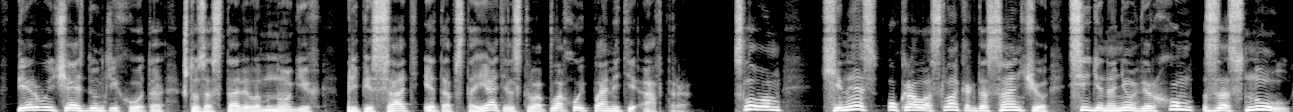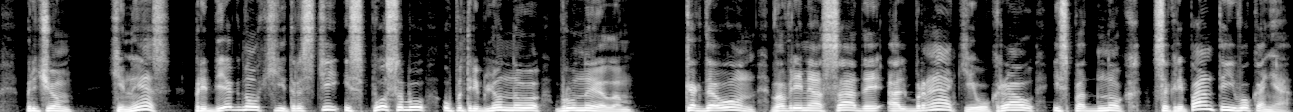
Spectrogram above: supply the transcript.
в первую часть Дон Кихота, что заставило многих приписать это обстоятельство плохой памяти автора. Словом, Хинес украл осла, когда Санчо, сидя на нем верхом, заснул, причем Хинес прибегнул к хитрости и способу, употребленного Брунеллом, когда он во время осады Альбраки украл из-под ног Сакрипанта его коня.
